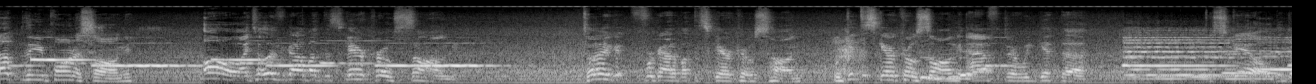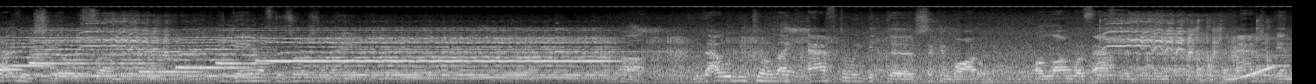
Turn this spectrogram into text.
Yup, the Epona song. Oh, I totally forgot about the Scarecrow song. Totally forgot about the Scarecrow song. We'll get the Scarecrow song after we get the, the scale, the diving skill from the game of the Lane. Ah, that would be till like after we get the second bottle, along with after getting the magic in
